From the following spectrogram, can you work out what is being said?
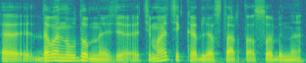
э, довольно удобная тематика для старта особенно.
